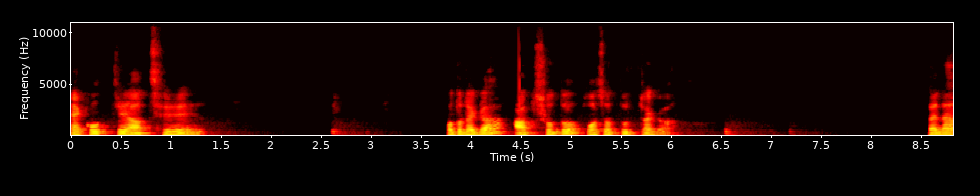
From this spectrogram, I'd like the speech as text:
একত্রে আছে কত টাকা? আটশত পঁচাত্তর টাকা। তাই না?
